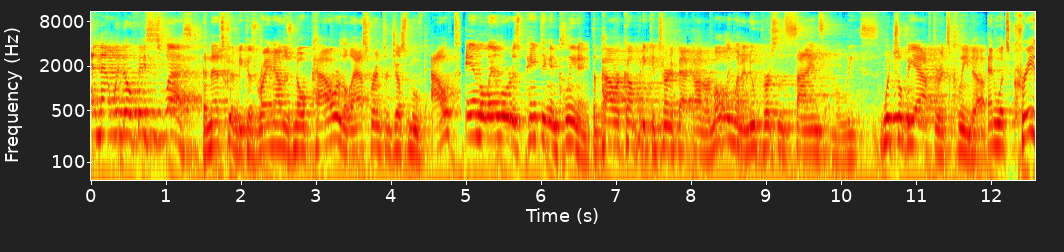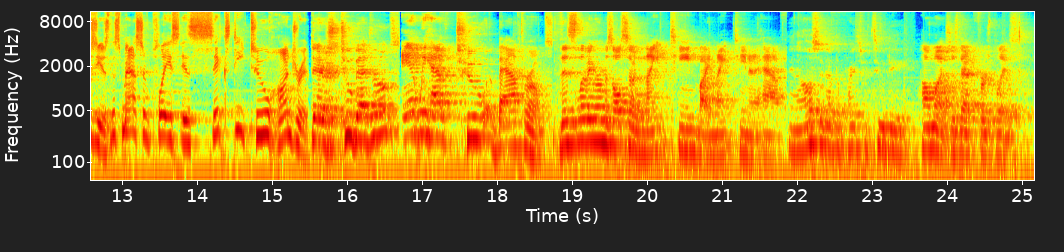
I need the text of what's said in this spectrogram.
and that window faces west. And that's good because right now there's no power. The last renter just moved out, and the landlord is painting and cleaning. The power company can turn it back on remotely when a new person signs the lease, which will be after it's cleaned up. And what's crazy is this massive place is 6,200. There's two bedrooms, and we have two bathrooms. This living room is also 19 by 19 and a half. And I also got the price for 2D. How much is that first place?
